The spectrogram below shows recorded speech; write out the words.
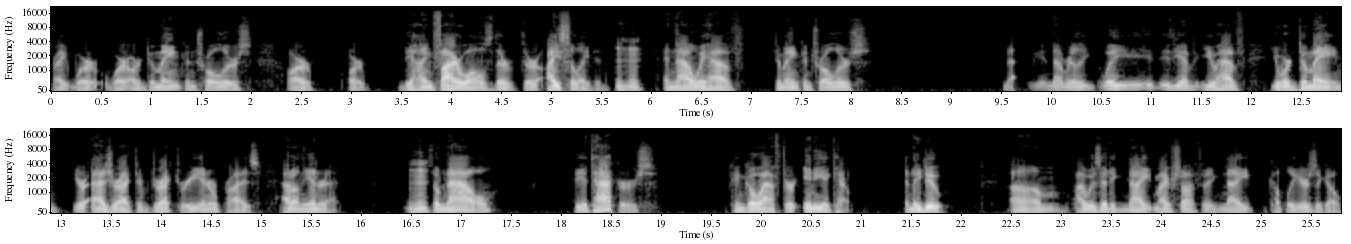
right, where where our domain controllers are are behind firewalls, they're they're isolated, mm-hmm. and now we have domain controllers. Not, not really. Well, you, you have you have your domain, your Azure Active Directory enterprise out on the internet. Mhm. So now, the attackers can go after any account, and they do. Um, I was at Ignite, Microsoft at Ignite a couple of years ago,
